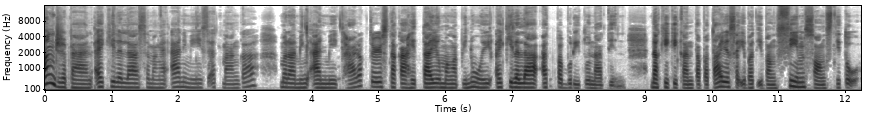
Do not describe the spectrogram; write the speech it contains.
Ang Japan ay kilala sa mga animes at manga, maraming anime characters na kahit tayong mga Pinoy ay kilala at paborito natin. Nakikikanta pa tayo sa iba't ibang theme songs nito.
